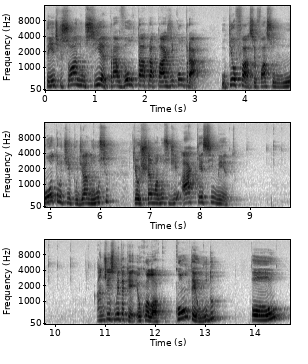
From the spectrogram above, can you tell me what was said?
Tem gente que só anuncia para voltar para a página e comprar. O que eu faço? Eu faço um outro tipo de anúncio que eu chamo anúncio de aquecimento. Anúncio de aquecimento é o quê? Eu coloco conteúdo ou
